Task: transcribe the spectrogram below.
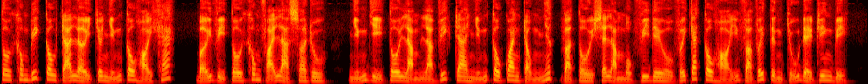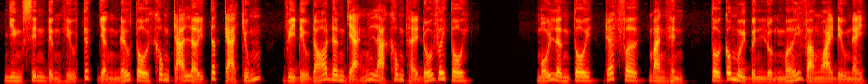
Tôi không biết câu trả lời cho những câu hỏi khác, bởi vì tôi không phải là Soaru, những gì tôi làm là viết ra những câu quan trọng nhất và tôi sẽ làm một video với các câu hỏi và với từng chủ đề riêng biệt, nhưng xin đừng hiểu tức giận nếu tôi không trả lời tất cả chúng, vì điều đó đơn giản là không thể đối với tôi. Mỗi lần tôi, refer, màn hình, tôi có 10 bình luận mới và ngoài điều này,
